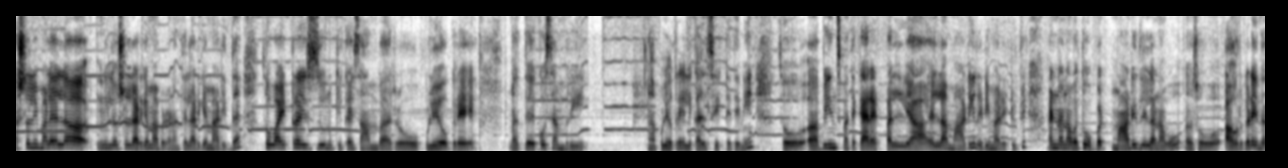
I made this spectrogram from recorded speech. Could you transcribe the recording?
ಅಷ್ಟರಲ್ಲಿ ಮಳೆ ಎಲ್ಲ ನಿಲ್ಲೋಷ್ಟರಲ್ಲಿ ಅಡುಗೆ ಮಾಡಿಬಿಡೋಣ ಅಂತೇಳಿ ಅಡುಗೆ ಮಾಡಿದ್ದೆ. ಸೊ ವೈಟ್ ರೈಸು ನುಗ್ಗೆಕಾಯಿ ಸಾಂಬಾರು ಪುಳಿಯೋಗರೆ ಮತ್ತು ಕೋಸಂಬರಿ ಆ, ಪುಳಿಯೋಗರೆ ಇಲ್ಲಿ ಕಲಸಿ ಇಟ್ಟಿದ್ದೀನಿ. ಸೊ ಬೀನ್ಸ್ ಮತ್ತು ಕ್ಯಾರೆಟ್ ಪಲ್ಯ ಎಲ್ಲ ಮಾಡಿ ರೆಡಿ ಮಾಡಿಟ್ಟಿಟ್ವಿ ಆ್ಯಂಡ್ ನಾನು ಅವತ್ತು ಒಬ್ಬಟ್ಟು ಮಾಡಿರಲಿಲ್ಲ ನಾವು. ಸೊ ಹೊರಗಡೆಯಿಂದ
